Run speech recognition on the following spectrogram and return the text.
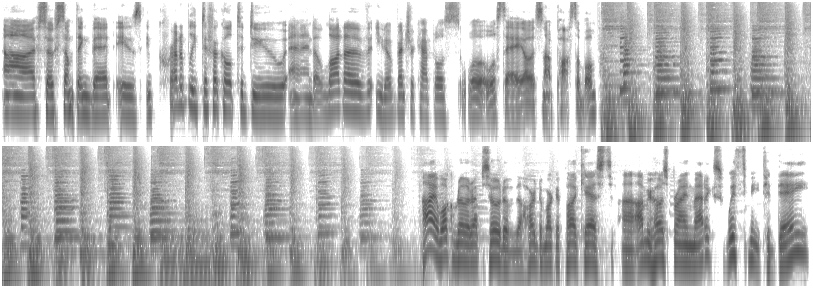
Uh, so something that is incredibly difficult to do, and a lot of you know venture capitalists will will say, "Oh, it's not possible." Hi, welcome to another episode of the Hard to Market podcast. Uh, I'm your host, Brian Mattocks. With me today,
